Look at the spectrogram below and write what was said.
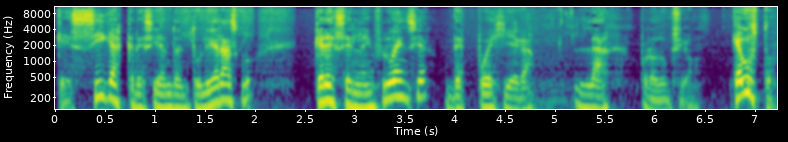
Que sigas creciendo en tu liderazgo, crece en la influencia, después llega la producción. ¡Qué gusto!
